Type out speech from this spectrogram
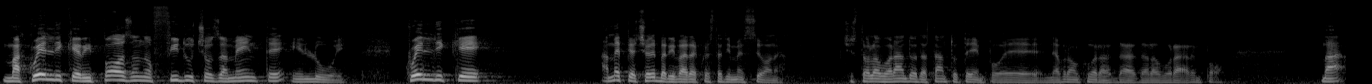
Ma quelli che riposano fiduciosamente in Lui, quelli che a me piacerebbe arrivare a questa dimensione. Ci sto lavorando da tanto tempo e ne avrò ancora da, da lavorare un po'. Ma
